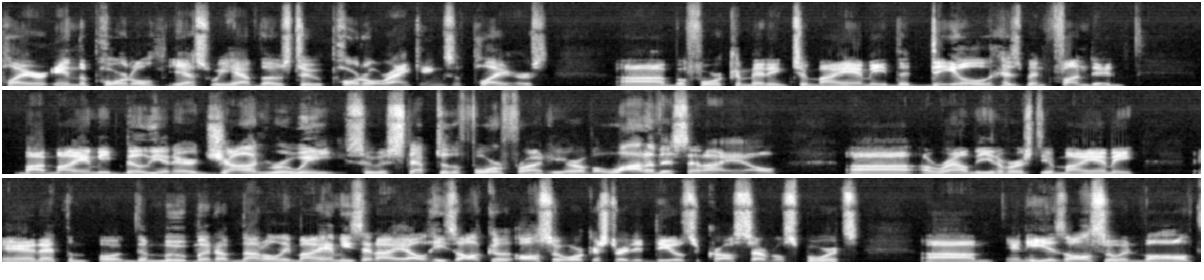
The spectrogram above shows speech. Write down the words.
player in the portal. Yes, we have those two portal rankings of players uh, before committing to Miami. The deal has been funded by Miami billionaire John Ruiz, who has stepped to the forefront here of a lot of this NIL uh, around the University of Miami. And at the uh, the movement of not only Miami's NIL, he's also also orchestrated deals across several sports, um, and he is also involved,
